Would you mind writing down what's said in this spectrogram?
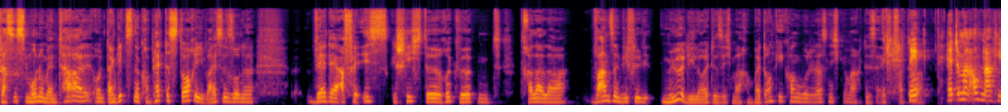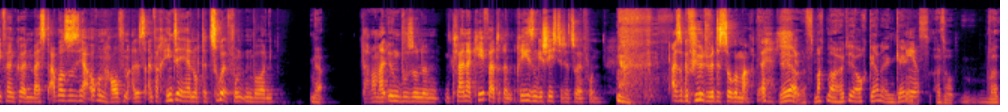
das ist monumental. Und dann gibt's eine komplette Story, weißt du, so eine, wer der Affe ist, Geschichte, rückwirkend, tralala. Wahnsinn, wie viel Mühe die Leute sich machen. Bei Donkey Kong wurde das nicht gemacht. Das ist echt fatal. Nee, hätte man auch nachliefern können. Bei Star Wars ist ja auch ein Haufen alles einfach hinterher noch dazu erfunden worden. Ja. Da war mal irgendwo so ein, ein kleiner Käfer drin. Riesengeschichte dazu erfunden. also gefühlt wird es so gemacht. Ja, ja, das macht man heute ja auch gerne in Games. Also, was,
